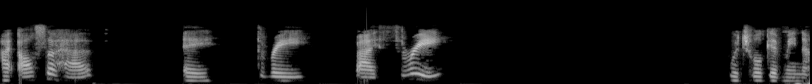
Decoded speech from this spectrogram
I also have a 3 by 3, which will give me 9.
